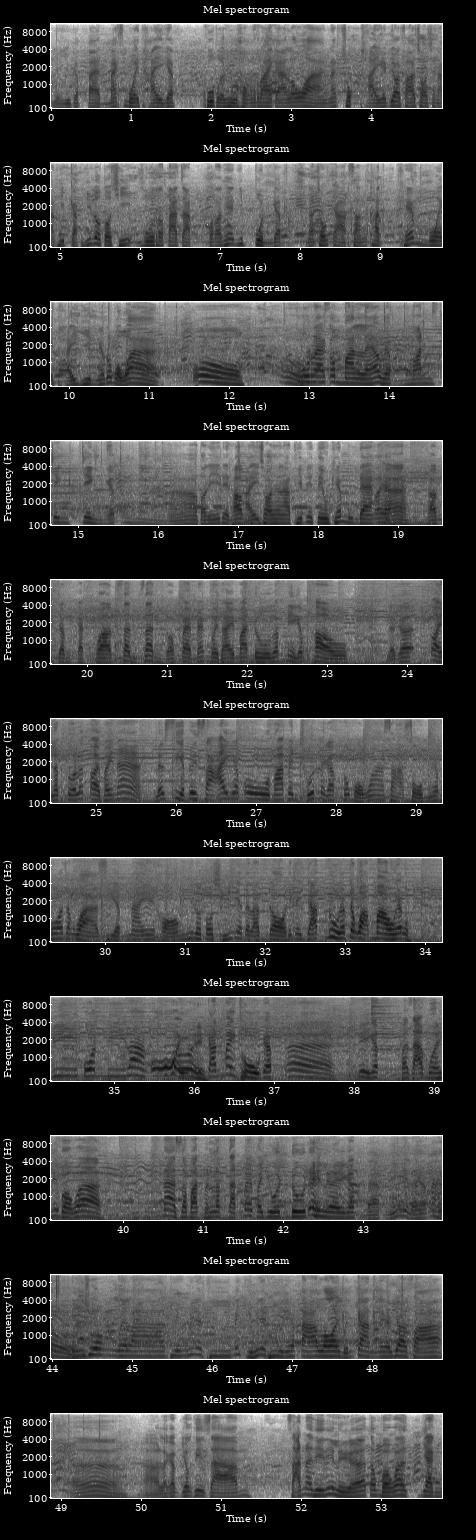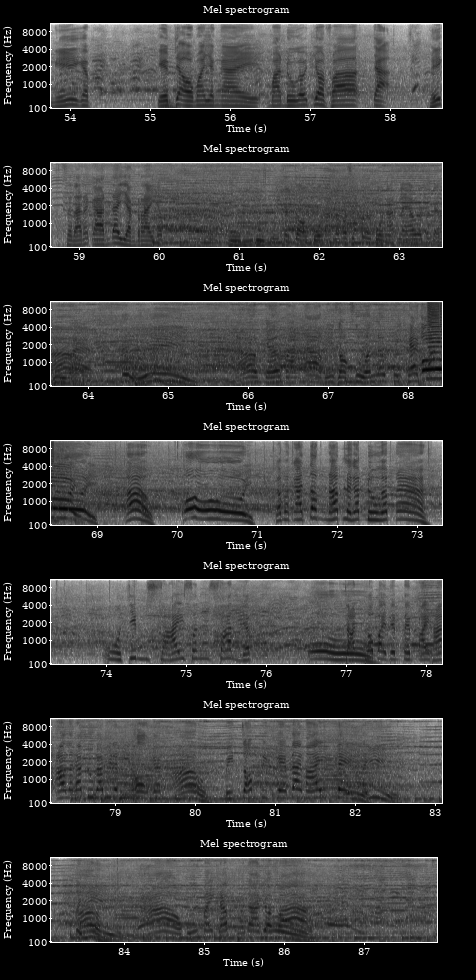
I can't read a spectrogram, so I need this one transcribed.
ยังอยู่กับ8แม็กซ์มวยไทยครับ คู่เปิดหูของรายการระหว่างนักชกไทยครับยอดฟ้าชอชนาทิพย์กับฮิโรโตชิมูรตาจากประเทศญี่ปุ่นครับนักชกจากสังกัดเข้มมวยไทยยิมครับต้องบอกว่า โอ้คู่แรกก็มันแล้วครับมันจริง ๆ ครับอื้อหืออ้าวตอนนี้เด่นครับชัยชอชนาทิพย์นี่ติวเข้มมุมแดงแล้วครับอ่าคำจำกัดความสั้นๆ ของแปดแม็กมวยไทยมาดูครับนี่ครับเข่า แล้วก็ต่อยลำตัวแล้วต่อยใบหน้า แล้วเสียบด้วยซ้ายครับโอ้มาเป็นชุดเลยครับต้องบอกว่าสะสมครับเพราะว่าจังหวะเสียบในของฮิโรโตชิเนี่ยแต่ละดอกนี่ก็ยัดดูครับจังหวะเมาครับมีบนมีล่างโอ้ยโอ้ยกันไม่ถูกครับอ่านี่ครับภาษามวยที่บอกว่าหน้าสะบัดเหมือนลำตัดแม่ประยูนดูได้เลยครับ แบบนี้เลยครับแม่โอ้มีช่วงเวลาเพียงวินาทีไม่กี่วินาทีนะครับตาลอยเหมือนกันนะครับยอดฟ้า เออเอาละครับยกที่ 3 3 นาทีที่เหลือต้องบอกว่าอย่างนี้ครับ เกมจะออกมายังไง มาดูครับยอดฟ้าจะพลิกสถานการณ์ได้อย่างไรครับคู่นี้ดูเหมือนจะจองโบนัสแล้วก็ซุปเปอร์โบนัสแล้วครับตั้งแต่คู่แรกโอ้ยเอาเจอหมัดอ้าวมีสองสวนแล้วมีแข้งโอ้ยอ้าวโอ้ยกรรมการต้องนับเลยครับดูครับนะโอ้จิ้มซ้ายสั้นๆครับ โอ้จัดเข้าไปเต็มๆไปลายหางเอาแล้วครับดูครับวินาทีทองครับอ้าว ปิดจ็อบปิดเกมได้ไหมเด้งตีตีอ้าว อ้าวฟื้นไหมครับทางด้านยอดฟ้า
